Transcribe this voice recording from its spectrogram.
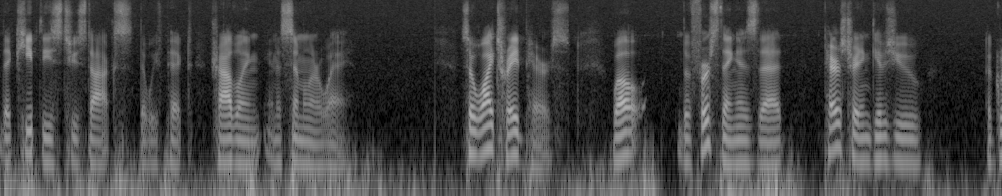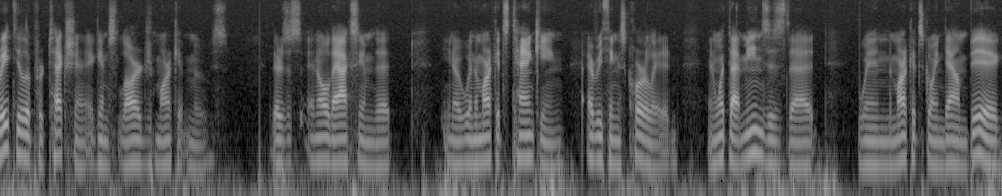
that keep these two stocks that we've picked traveling in a similar way. So why trade pairs? Well, the first thing is that pairs trading gives you a great deal of protection against large market moves. There's an old axiom that you know when the market's tanking, everything's correlated. And what that means is that when the market's going down big,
